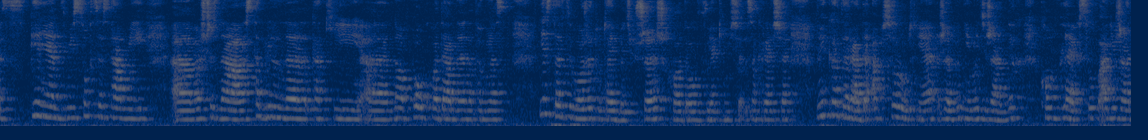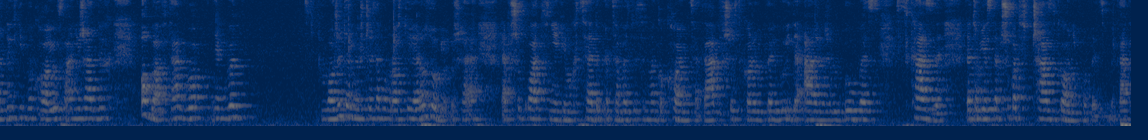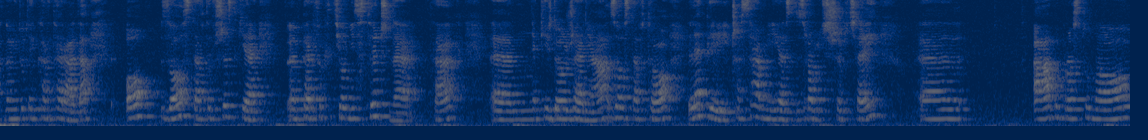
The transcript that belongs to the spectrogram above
z pieniędzmi, z sukcesami, e, mężczyzna stabilny, taki e, no poukładany, natomiast niestety może tutaj być przeszkodą w jakimś zakresie. No i karta absolutnie, żeby nie mieć żadnych kompleksów, ani żadnych niepokojów, ani żadnych obaw, tak? Bo jakby może ten mężczyzna po prostu, ja rozumiem, że na przykład, nie wiem, chce dopracować do samego końca, tak? Wszystko, żeby był idealny, żeby był bez. Natomiast na przykład czas goni, powiedzmy, tak? No i tutaj karta rada, o, zostaw te wszystkie e, perfekcjonistyczne, tak? jakieś dążenia, zostaw to. Lepiej czasami jest zrobić szybciej, e, a po prostu no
